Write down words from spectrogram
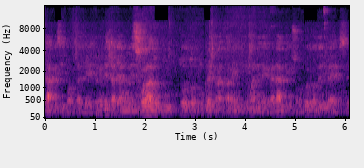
che si porta dietro. Invece abbiamo mescolato tutto, torture e trattamenti umani degradanti, che sono due cose diverse,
